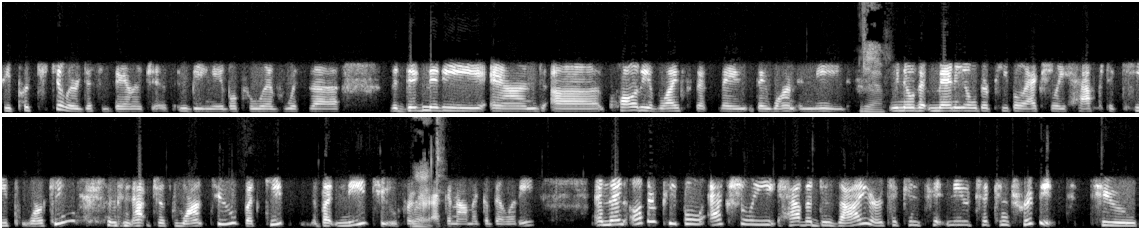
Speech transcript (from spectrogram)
see particular disadvantages in being able to live with the the dignity and uh, quality of life that they, they want and need. Yeah. We know that many older people actually have to keep working, not just want to, but keep, but need to for right. their economic ability. And then other people actually have a desire to continue to contribute to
